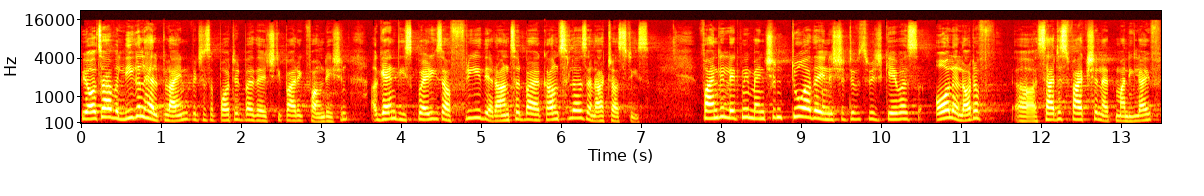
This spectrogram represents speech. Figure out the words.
We also have a legal helpline, which is supported by the H.T. Parekh Foundation. Again, these queries are free. They're answered by our counselors and our trustees. Finally, let me mention two other initiatives which gave us all a lot of uh, satisfaction at MoneyLife.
